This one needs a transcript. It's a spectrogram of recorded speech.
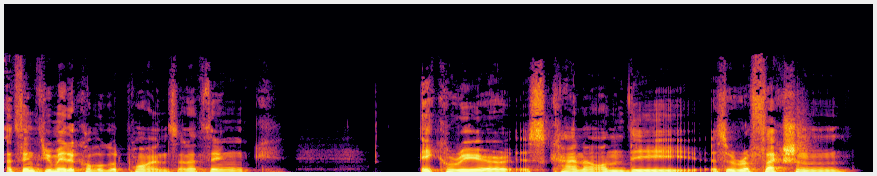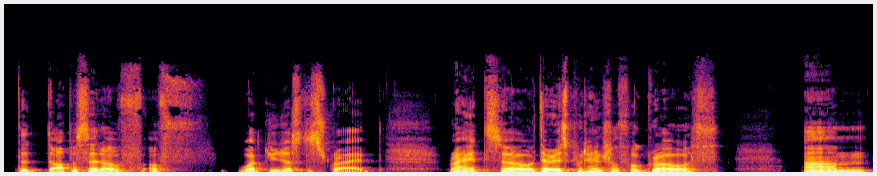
I think you made a couple good points, and I think a career is kind of on the is a reflection, the, the opposite of of what you just described, right? So there is potential for growth, um,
